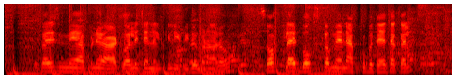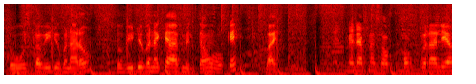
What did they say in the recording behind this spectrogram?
तो गाइस मैं अपने आर्ट वाले चैनल के लिए वीडियो बना रहा हूँ। सॉफ्ट लाइट बॉक्स का मैंने आपको बताया था कल। तो उसका वीडियो बना रहा हूँ। तो वीडियो बना के आप मिलता हूँ ओके बाय मैंने अपना सॉफ्ट बॉक्स बना लिया,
